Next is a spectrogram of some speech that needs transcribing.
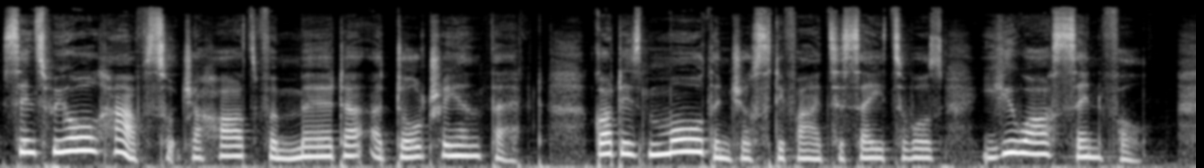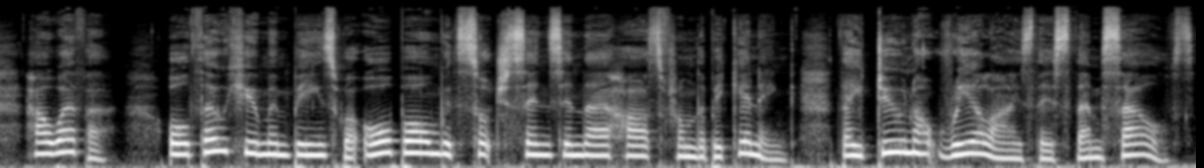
Since we all have such a heart for murder, adultery, and theft, God is more than justified to say to us, You are sinful. However, Although human beings were all born with such sins in their hearts from the beginning, they do not realize this themselves.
